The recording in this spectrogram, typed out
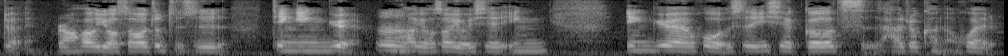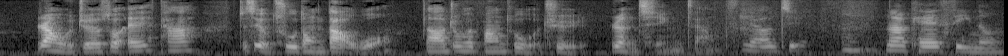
对，然后有时候就只是听音乐，然后有时候有一些音音乐或者是一些歌词，它就可能会让我觉得说，哎，它就是有触动到我，然后就会帮助我去认清这样子。了解，嗯，那 Cathy 呢？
